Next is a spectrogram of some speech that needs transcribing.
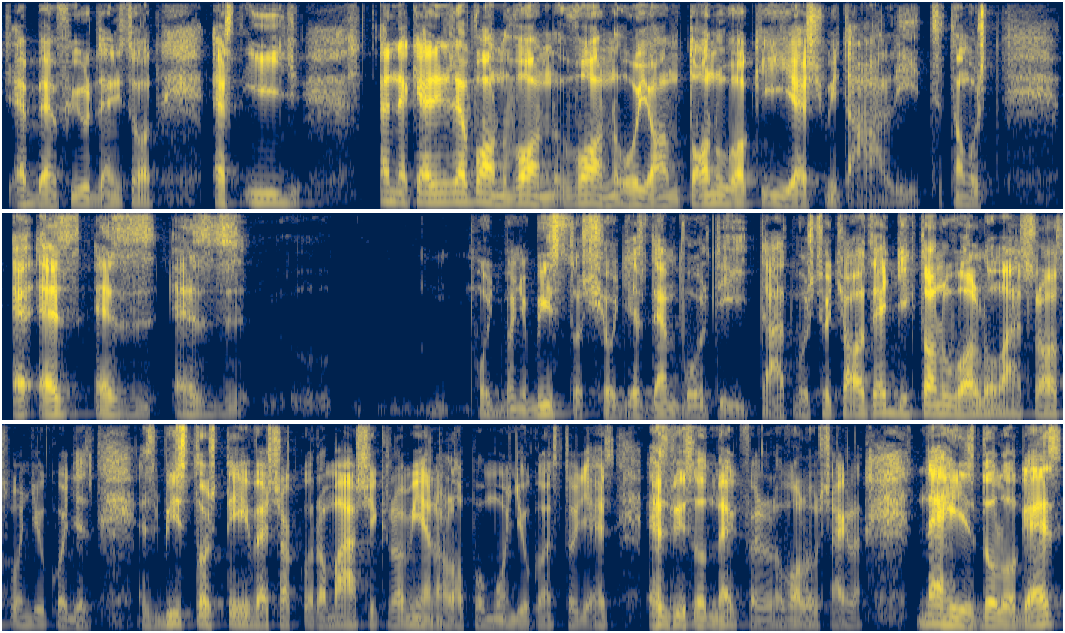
és ebben fürdeni. Szóval ezt így, ennek ellenére van, van, van olyan tanú, aki ilyesmit állít. Na most e, ez, ez, ez hogy mondjuk biztos, hogy ez nem volt így. Tehát most, hogyha az egyik tanúvallomásra azt mondjuk, hogy ez, ez biztos téves, akkor a másikra milyen alapon mondjuk azt, hogy ez, ez viszont megfelel a valóságnak. Nehéz dolog ez.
